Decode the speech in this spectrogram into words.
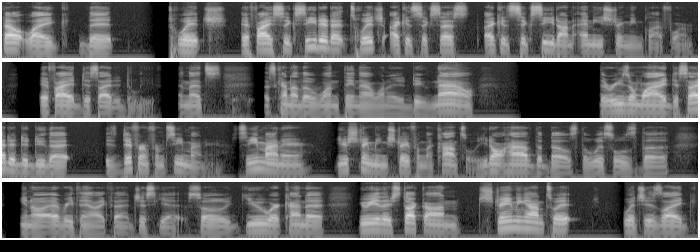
felt like that Twitch if I succeeded at Twitch, I could success I could succeed on any streaming platform if I decided to leave. And that's that's kind of the one thing that I wanted to do. Now, the reason why I decided to do that is different from C minor. C minor, you're streaming straight from the console. You don't have the bells, the whistles, the you know everything like that just yet. So you were kind of you were either stuck on streaming on Twitch, which is like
